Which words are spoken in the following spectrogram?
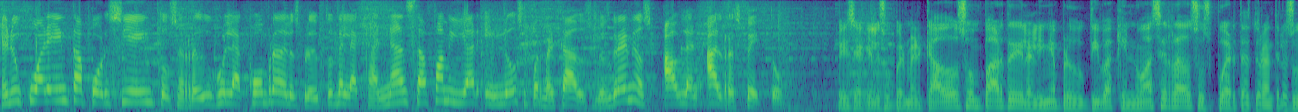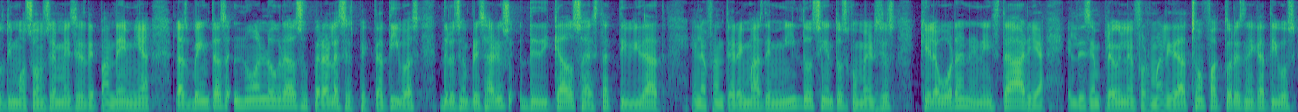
En un 40% se redujo la compra de los productos de la canasta familiar en los supermercados. Los gremios hablan al respecto. Pese a que los supermercados son parte de la línea productiva que no ha cerrado sus puertas durante los últimos 11 meses de pandemia, las ventas no han logrado superar las expectativas de los empresarios dedicados a esta actividad. En la frontera hay más de 1.200 comercios que elaboran en esta área. El desempleo y la informalidad son factores negativos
